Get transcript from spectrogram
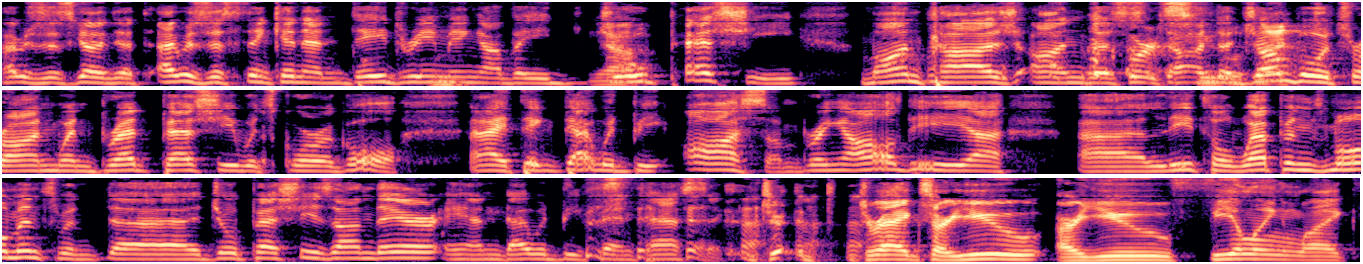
I was just going to. I was just thinking and daydreaming of a yeah. Joe Pesci montage on the on the jumbotron when Brett Pesce would score a goal, and I think that would be awesome. Bring all the uh, uh, lethal weapons moments when uh, Joe Pesci is on there, and that would be fantastic. Dregs, are you are you feeling like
